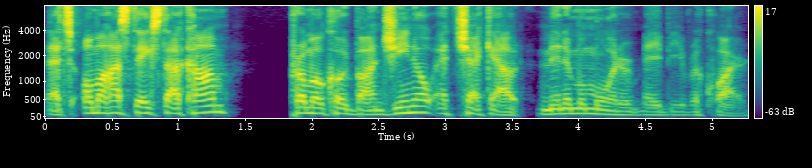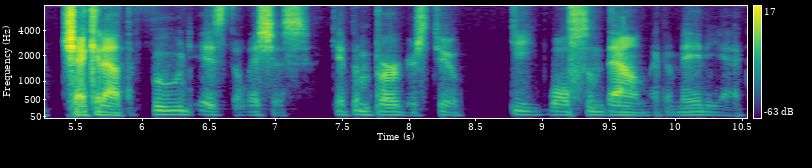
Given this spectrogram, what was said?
That's omahasteaks.com. Promo code Bongino at checkout. Minimum order may be required. Check it out. The food is delicious. Get them burgers too. He wolfs them down like a maniac.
